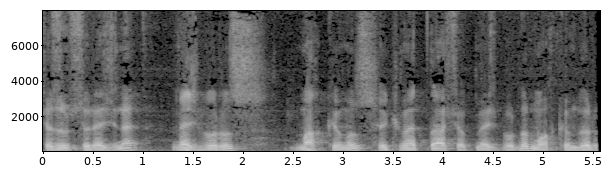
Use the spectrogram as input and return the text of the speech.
çözüm sürecine mecburuz, mahkumuz. Hükümet daha çok mecburdur, mahkumdur.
